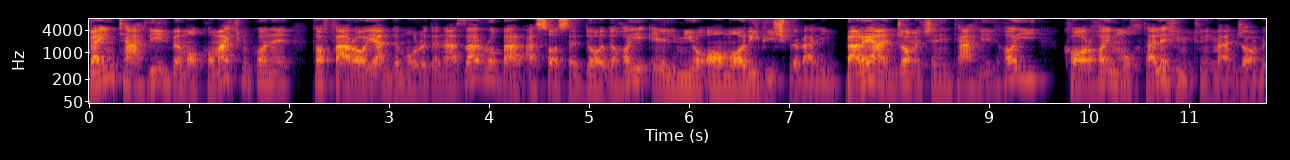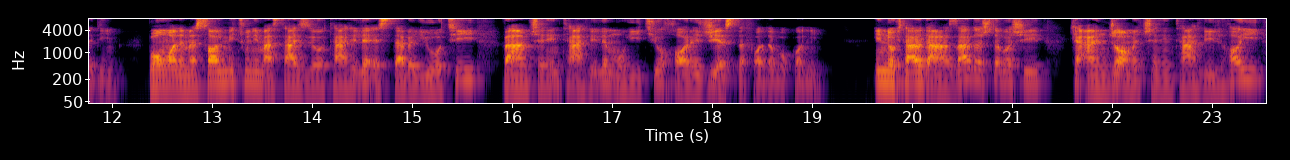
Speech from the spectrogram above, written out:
و این تحلیل به ما کمک می‌کنه تا فرایند مورد نظر رو بر اساس داده های علمی و آماری پیش ببریم. برای انجام چنین تحلیل هایی کارهای مختلفی می‌تونیم انجام بدیم. به عنوان مثال می‌تونیم از تجزیه و تحلیل SWOT و همچنین تحلیل محیطی و خارجی استفاده بکنیم. این نکته رو در نظر داشته باشید که انجام چنین تحلیل هایی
